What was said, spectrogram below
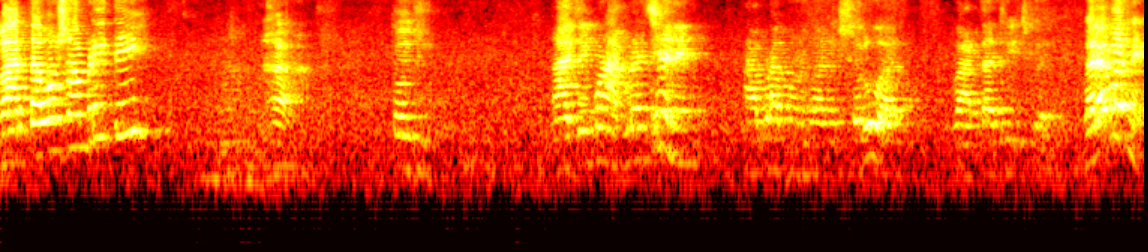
વાર્તાઓ સાંભળી હતી હા, તો જો. આજે પણ આપણે છે ને, આપણા ભણવાની શરૂઆત વાર્તાથી જ કરી. બરાબર ને?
